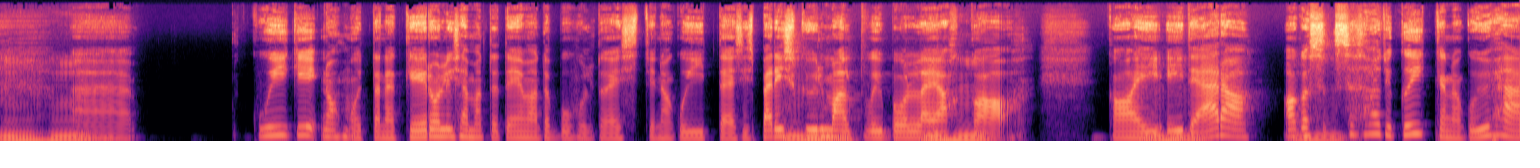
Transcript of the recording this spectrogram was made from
mm. -hmm kuigi noh, ma ütlen, et keerulisemate teemade puhul tõesti nagu IT, siis päris mm -hmm. külmalt võib-olla jah, mhm. ka, ka ei mm, -hmm. ei tee ära, aga mm -hmm. sa saad ju kõike nagu ühe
